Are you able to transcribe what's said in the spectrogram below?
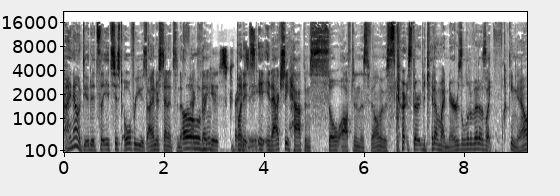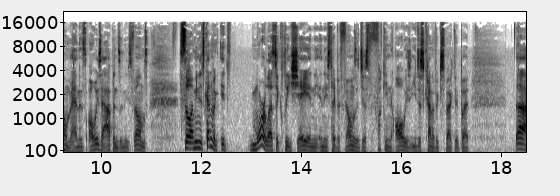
I know, dude. It's like, it's just overused. I understand it's an effect thing, Overused, but it's it, it actually happens so often in this film. It was start, starting to get on my nerves a little bit. I was like, fucking hell, man! This always happens in these films. So I mean, it's kind of a, it's more or less a cliche in the in these type of films. It just fucking always you just kind of expect it, but. Uh,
